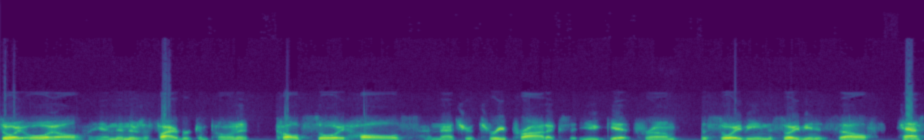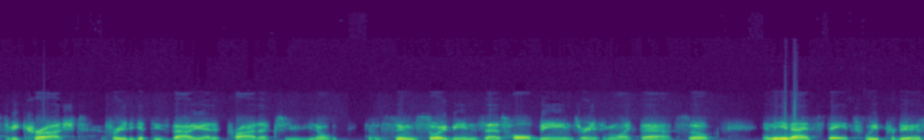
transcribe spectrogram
soy oil, and then there's a fiber component called soy hulls, and that's your three products that you get from the soybean. The soybean itself has to be crushed for you to get these value-added products. You you don't consume soybeans as whole beans or anything like that. So in the United States, we produce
